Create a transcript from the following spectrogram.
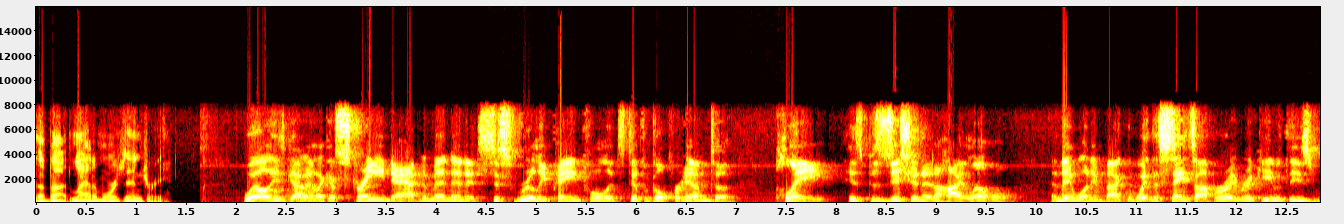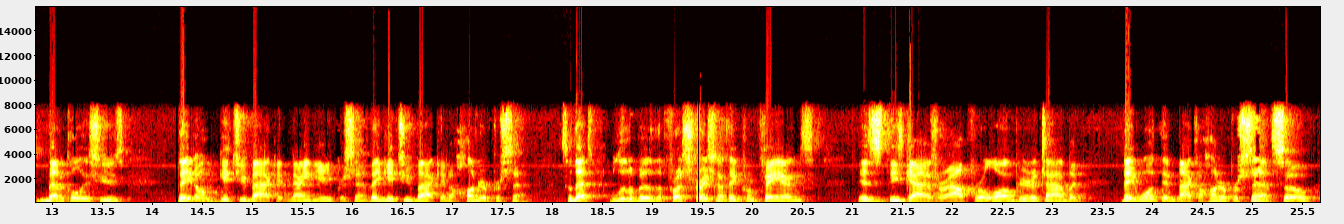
about Lattimore's injury? Well, he's got a, like a strained abdomen, and it's just really painful. It's difficult for him to play his position at a high level, and they want him back. The way the Saints operate, Ricky, with these medical issues, they don't get you back at 98%. They get you back at 100%. So that's a little bit of the frustration I think from fans is these guys are out for a long period of time, but they want them back 100%. So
